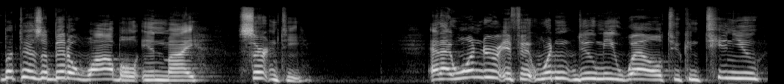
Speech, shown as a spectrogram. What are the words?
But there's a bit of wobble in my certainty. And I wonder if it wouldn't do me well to continue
